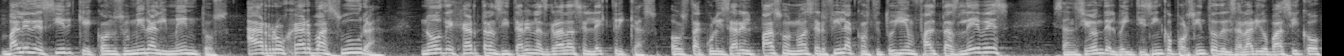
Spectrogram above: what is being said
Vale decir que consumir alimentos, arrojar basura, no dejar transitar en las gradas eléctricas, obstaculizar el paso, no hacer fila, constituyen faltas leves, sanción del 25% del salario básico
